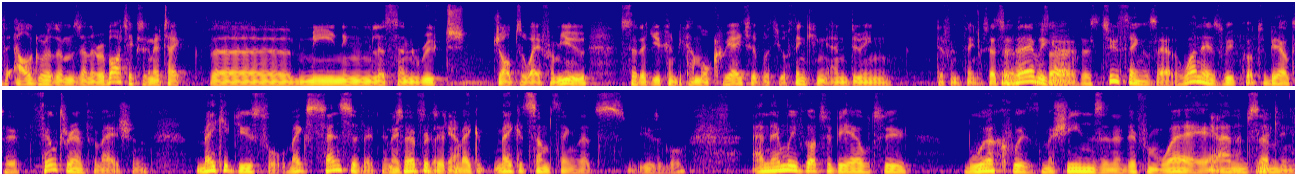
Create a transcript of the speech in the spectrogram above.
the algorithms and the robotics are going to take the meaningless and root jobs away from you so that you can become more creative with your thinking and doing different things. That's so there we go. There's two things there. One is we've got to be able to filter information, make it useful, make sense of it, interpret it, it yeah. make it make it something that's usable, and then we've got to be able to work with machines in a different way yeah, and um,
